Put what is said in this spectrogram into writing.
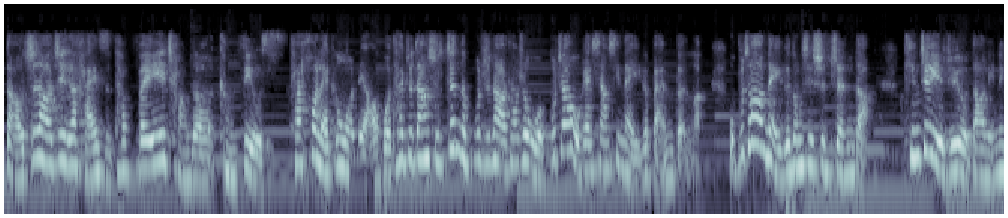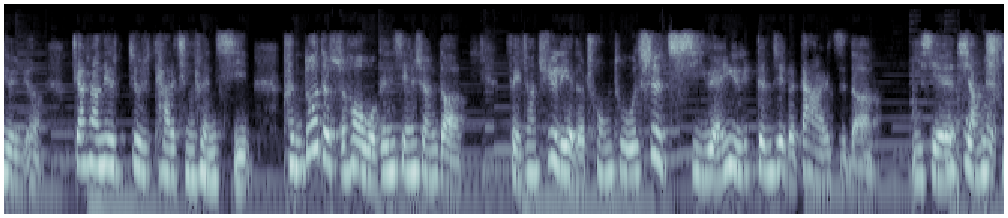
导致到这个孩子他非常的 confused。他后来跟我聊过，他就当时真的不知道，他说我不知道我该相信哪一个版本了，我不知道哪个东西是真的。听这个也觉得有道理，那个加上那个就是他的青春期，很多的时候我跟先生的非常剧烈的冲突是起源于跟这个大儿子的一些相处。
